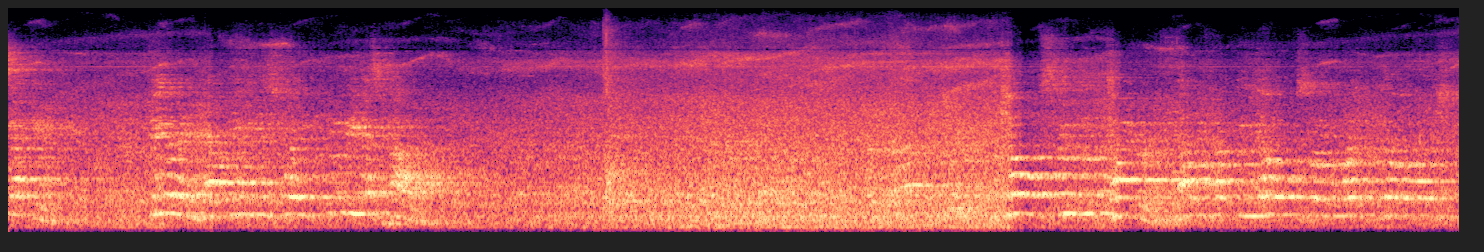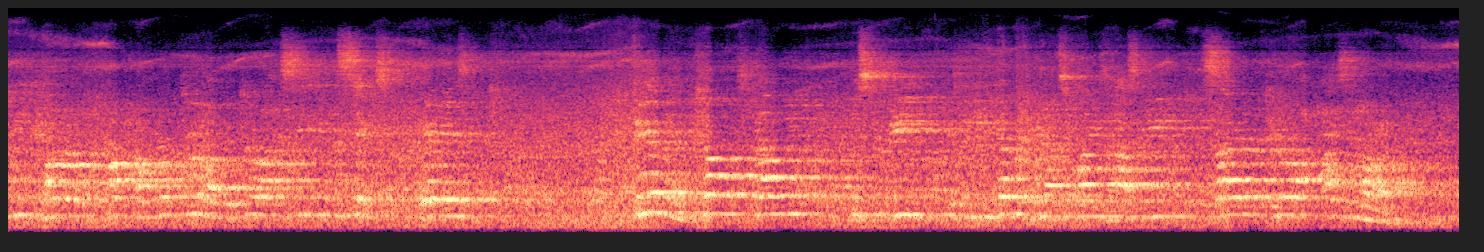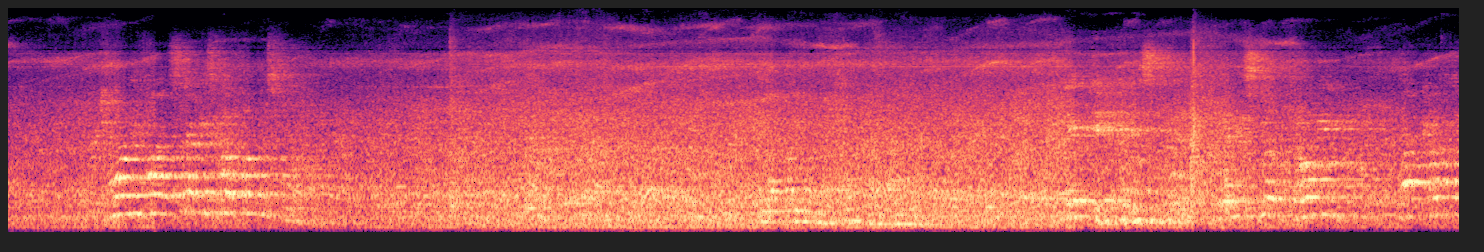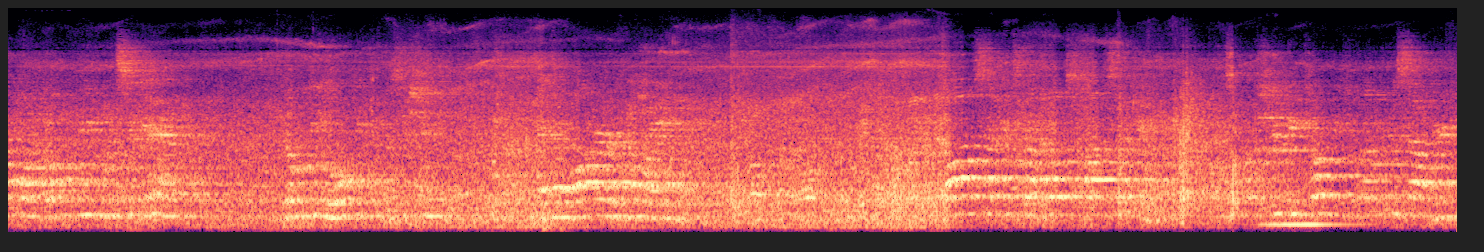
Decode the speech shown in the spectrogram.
second, feeling how he is way through his power. you come, come to South here.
